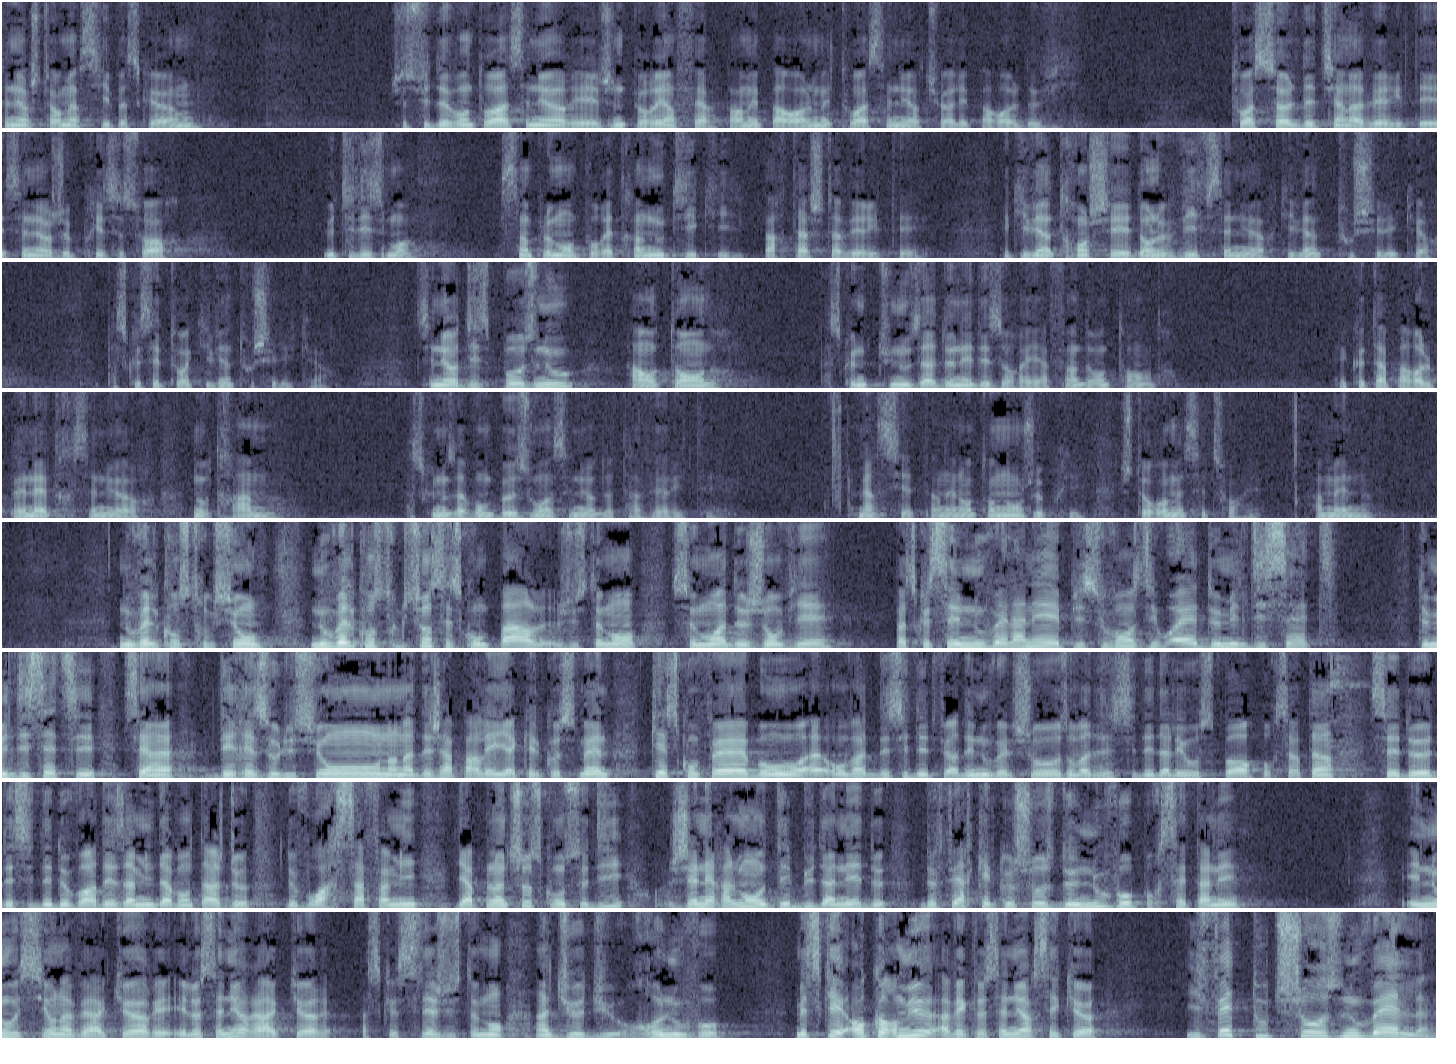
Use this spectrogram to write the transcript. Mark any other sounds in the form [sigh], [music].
Seigneur, je te remercie parce que euh, je suis devant toi, Seigneur, et je ne peux rien faire par mes paroles, mais toi, Seigneur, tu as les paroles de vie. Toi seul détiens la vérité. Seigneur, je prie ce soir, utilise-moi simplement pour être un outil qui partage ta vérité et qui vient trancher dans le vif, Seigneur, qui vient toucher les cœurs, parce que c'est toi qui viens toucher les cœurs. Seigneur, dispose-nous à entendre, parce que tu nous as donné des oreilles afin d'entendre, et que ta parole pénètre, Seigneur, notre âme, parce que nous avons besoin, Seigneur, de ta vérité. Merci, Éternel, en ton nom, je prie. Je te remets cette soirée. Amen. Nouvelle construction. Nouvelle construction, c'est ce qu'on parle justement ce mois de janvier, parce que c'est une nouvelle année, et puis souvent on se dit, ouais, 2017. 2017, c'est des résolutions, on en a déjà parlé il y a quelques semaines. Qu'est-ce qu'on fait? Bon, on va décider de faire des nouvelles choses, on va décider d'aller au sport. Pour certains, c'est de décider de voir des amis davantage, de, voir sa famille. Il y a plein de choses qu'on se dit, généralement au début d'année, de faire quelque chose de nouveau pour cette année. Et nous aussi, on avait à cœur, et, le Seigneur a à cœur, parce que c'est justement un Dieu du renouveau. Mais ce qui est encore mieux avec le Seigneur, c'est qu'il fait toutes choses nouvelles.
